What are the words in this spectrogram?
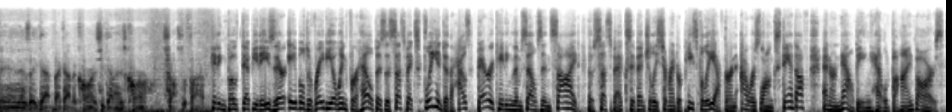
And as they got back out of the car, as he got in his car, shots were fired. Hitting both deputies, they're able to radio in for help as the suspects flee into the house, barricading themselves inside. Those suspects eventually surrender peacefully after an hours long standoff and are now being held behind bars.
